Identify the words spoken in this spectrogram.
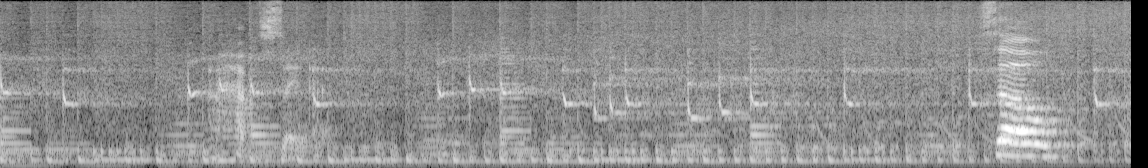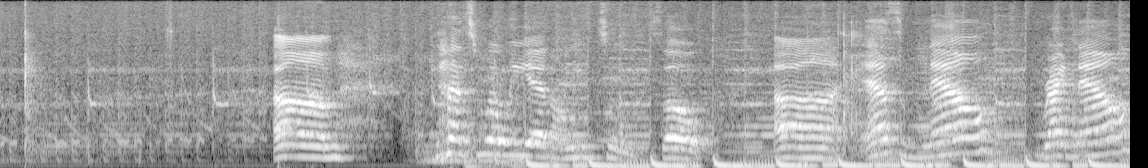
I have to say that. So, um, that's where we at on YouTube. So, uh, as of now, right now,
